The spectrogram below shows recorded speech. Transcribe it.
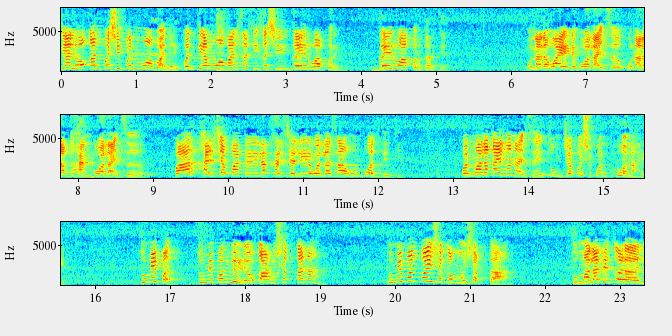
त्या लोकांपाशी पण मोबाईल आहे. पण त्या मोबाईलचा ती कशी गैरवापर गैरवापर करते. कुणाला वाईट बोलायचं कुणाला घाण बोलायचं. पार खालच्या पातळीला खालच्या लेवलला जाऊन बोलते ती. पण मला काय म्हणायचं आहे तुमच्यापाशी पण फोन आहे. तुम्ही पण तुम्ही पण व्हिडिओ काढू शकता ना? तुम्ही पण पैसे कमवू शकता. तुम्हाला बी कळल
